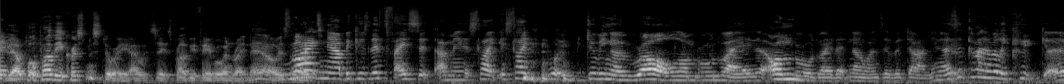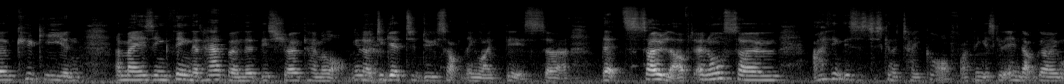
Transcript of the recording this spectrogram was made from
many. now? Well, probably a Christmas story. I would say it's probably a favorite one right now, isn't Right it? Right now, because let's face it, I mean, it's like it's like doing a role on Broadway, that- on Broadway that no one's ever done. You know, it's a kind of really kook, uh, kooky and amazing thing that happened that this show came along. You know, to get to do something like this uh, that's so loved, and also I think this is just going to take off. I think it's going to end up going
